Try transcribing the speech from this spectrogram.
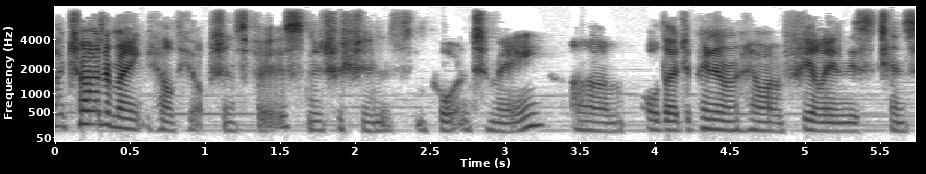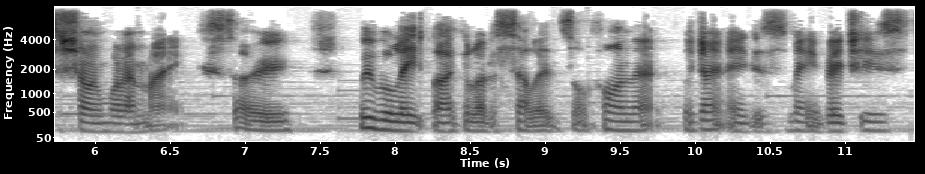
I try to make healthy options first. Nutrition is important to me, um, although depending on how I'm feeling, this tends to show in what I make. So we will eat like a lot of salads. I'll find that we don't eat as many veggies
